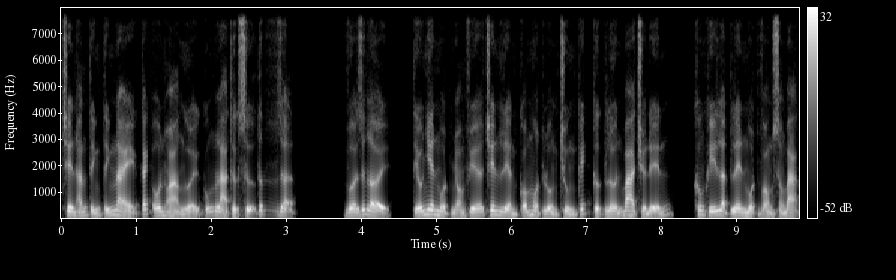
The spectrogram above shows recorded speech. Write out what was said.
trên hắn tính tính này cách ôn hòa người cũng là thực sự tức giận. Vừa dứt lời, tiếu nhiên một nhóm phía trên liền có một luồng trùng kích cực lớn ba chuyển đến, không khí lật lên một vòng sóng bạc.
